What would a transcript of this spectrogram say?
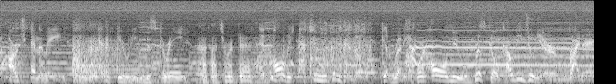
an arch enemy, an eerie mystery, I thought you were dead. and all the action you can handle. Get ready for an all-new Brisco County Jr. Friday.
